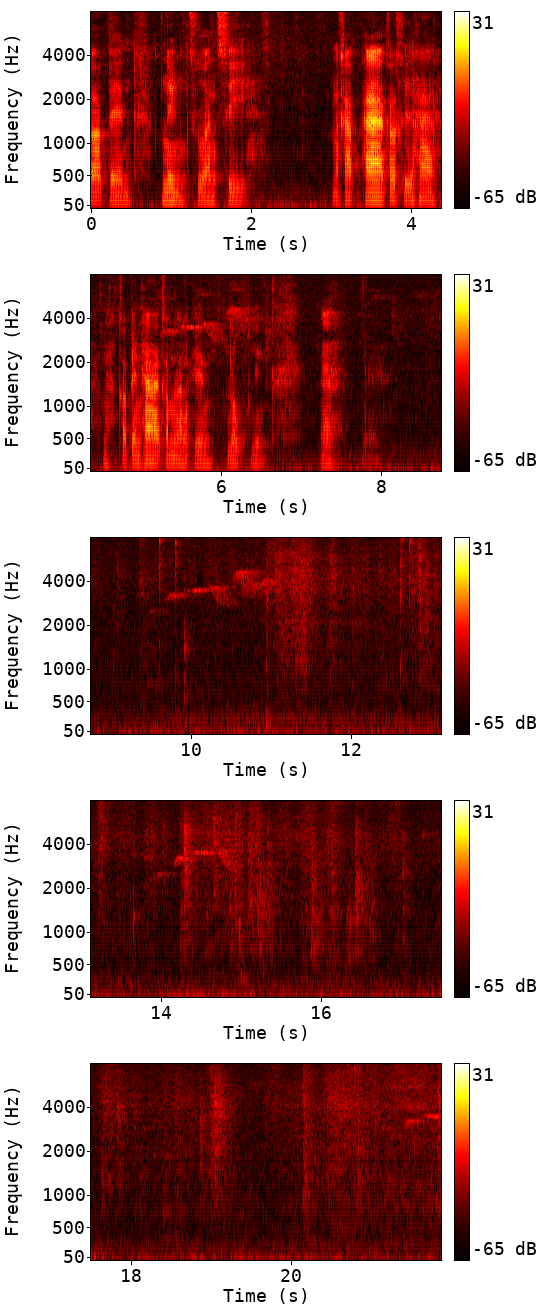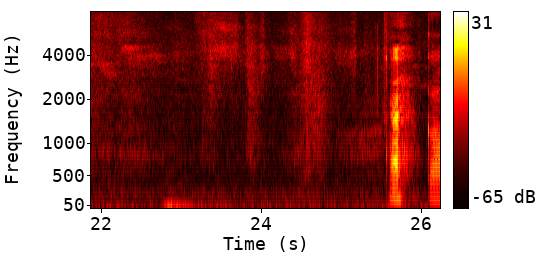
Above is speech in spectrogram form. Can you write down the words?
ก็เป็น 1 ส่วน4นะครับ r ก็คือ5นะก็เป็น 5กำลัง n ลบ1นะ อะก็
